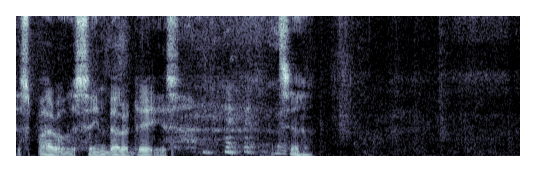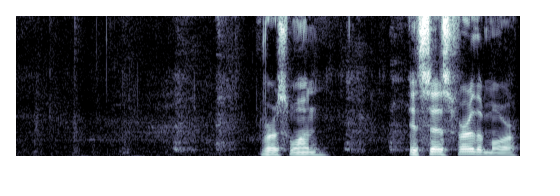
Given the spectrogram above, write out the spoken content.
This Bible has seen better days. Verse 1 it says, Furthermore,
